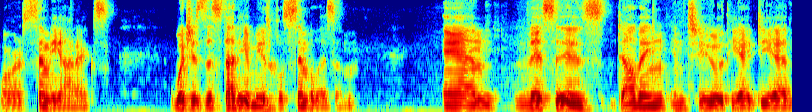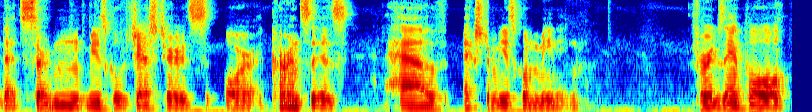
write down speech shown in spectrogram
or semiotics, which is the study of musical symbolism. And this is delving into the idea that certain musical gestures or occurrences have extra musical meaning. For example,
